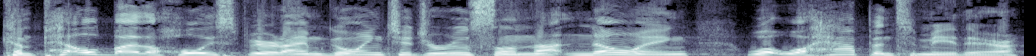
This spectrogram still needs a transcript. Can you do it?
compelled by the Holy Spirit, I am going to Jerusalem, not knowing what will happen to me there.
